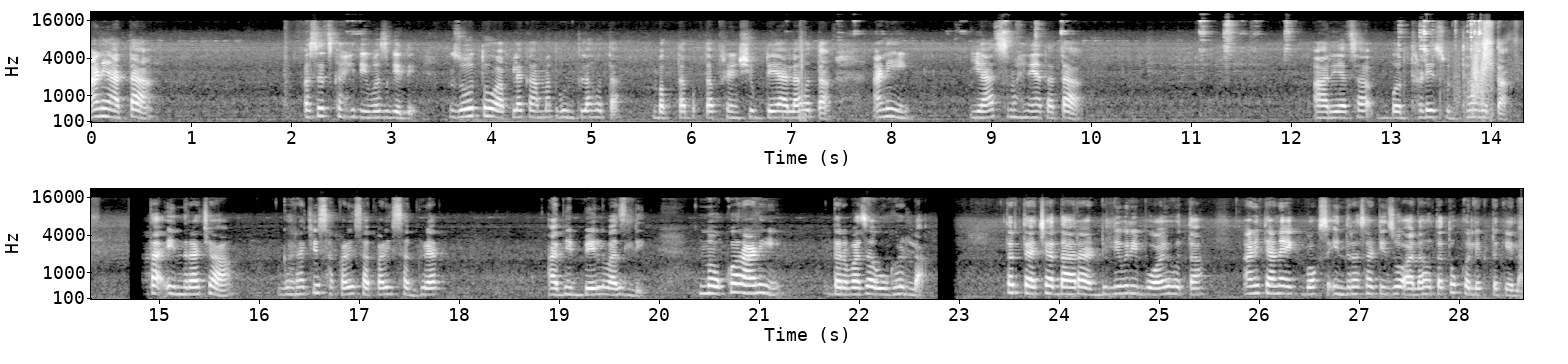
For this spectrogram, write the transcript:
आणि आता असेच काही दिवस गेले. जो तो आपल्या कामात गुंतला होता. बघता बघता फ्रेंडशिप डे आला होता. आणि याच महिन्यात आता आर्याचा बर्थडेसुद्धा होता. आता इंद्राच्या घराची सकाळी सकाळी सगळ्यात आधी बेल वाजली. नोकर आणि दरवाजा उघडला. तर त्याच्या दारात डिलिव्हरी बॉय होता आणि त्याने एक बॉक्स इंद्रासाठी जो आला होता तो कलेक्ट केला.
